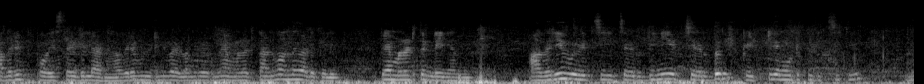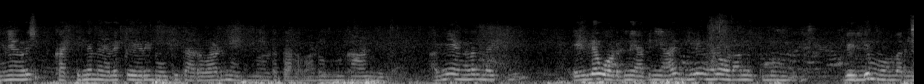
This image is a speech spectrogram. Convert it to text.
അവർ പോയ സൈഡിലാണ്. അവരെ വീട്ടിൽ വെള്ളം കയറുന്നത് നമ്മളടുത്താണ് വന്ന് കിടക്കൽ. അപ്പം നമ്മളടുത്തുണ്ടായിന് അന്ന്. അവരെയും വിളിച്ച് ചെറുതിനെ ചെറുത് കെട്ടി അങ്ങോട്ട് പിടിച്ചിട്ട് അങ്ങനെ ഞങ്ങൾ കട്ടിന്റെ മേലെ കയറി നോക്കി തറവാട് നോക്കുമ്പോൾ അവിടെ തറവാടൊന്നും കാണുന്നില്ല അങ്ങനെ ഞങ്ങൾ എന്താക്കി എല്ലാം ഓടണേ. അപ്പം ഞാൻ ഇതിലിങ്ങനെ ഓടാൻ നിൽക്കുമ്പോൾ വലിയ മോൻ പറഞ്ഞു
